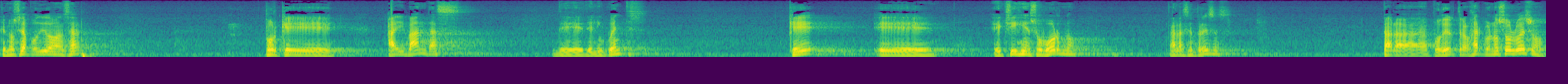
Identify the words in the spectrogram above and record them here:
que no se ha podido avanzar porque hay bandas de delincuentes que eh, exigen soborno a las empresas para poder trabajar, pero no solo eso,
